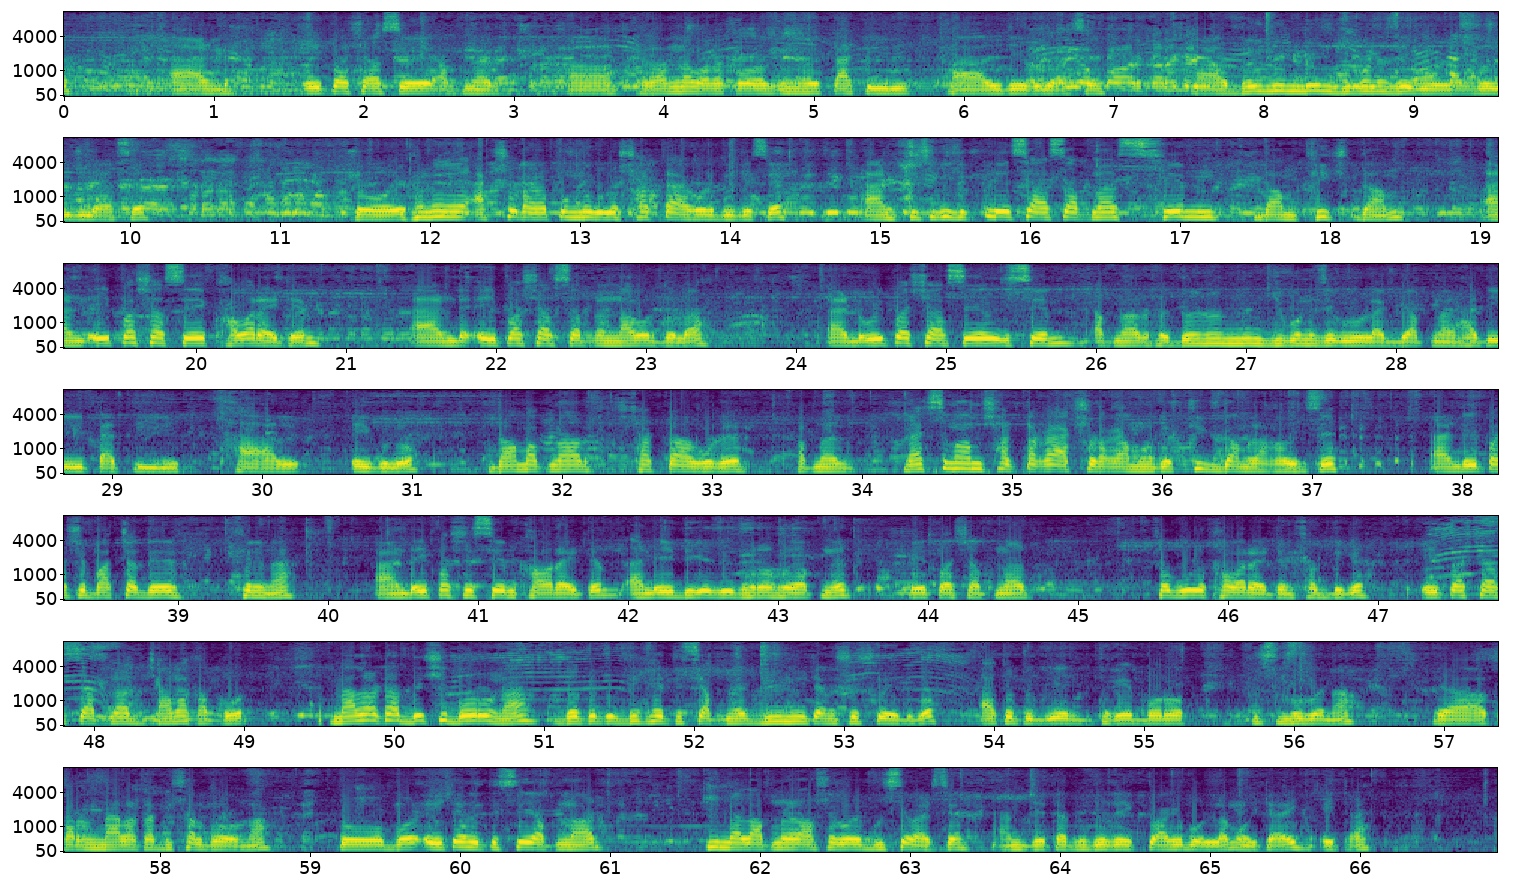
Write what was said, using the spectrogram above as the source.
অ্যান্ড এই পাশে আছে আপনার রান্না বান্না করার জন্য কাটিল খাল যেগুলো আছে দৈনন্দিন জীবনে যেগুলো লাগবে ওইগুলো আছে। তো এখানে একশো টাকা পণ্যগুলো ষাট টাকা করে দিতেছে। অ্যান্ড কিছু কিছু প্লেসে আছে আপনার সেম দাম ফিক্সড দাম। অ্যান্ড এই পাশে আছে খাবার আইটেম অ্যান্ড এই পাশে আছে আপনার নাগরদোলা। অ্যান্ড ওই পাশে আছে সেম আপনার দৈনন্দিন জীবনে যেগুলো লাগবে আপনার হাতি পাতিল থাল এইগুলো দাম আপনার ষাট টাকা করে। আপনার ম্যাক্সিমাম ষাট টাকা, একশো টাকা এমন করে ফিক্সড দাম রাখা হয়েছে। অ্যান্ড এই পাশে বাচ্চাদের খেলনা। অ্যান্ড এই পাশে সেম খাওয়ার আইটেম অ্যান্ড এই দিকে যদি ধরা হয় আপনার, এই পাশে আপনার সবগুলো খাওয়ার আইটেম সব দিকে এই পাশে আছে আপনার জামা কাপড়। মেলাটা বেশি বড় না, যতটুকু দেখাইতেছি আপনার দুই মিনিট আমি শেষ করে দেবো। এতটুকু এর থেকে বড় কিছু হবে না। কারণ মেলাটা বিশাল বড় না। তো এইটা হইতেছে আপনার কি মেলা আপনারা আশা করে বুঝতে পারছেন? আমি যেটা ভিডিওতে একটু আগে বললাম, ওইটাই, এটা।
